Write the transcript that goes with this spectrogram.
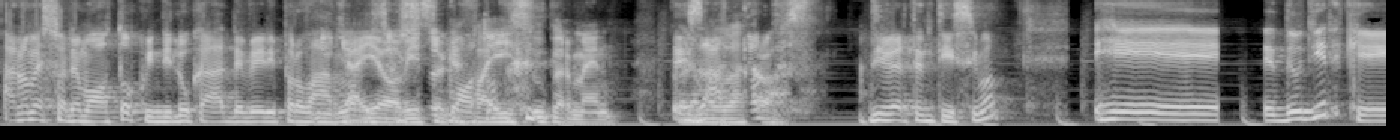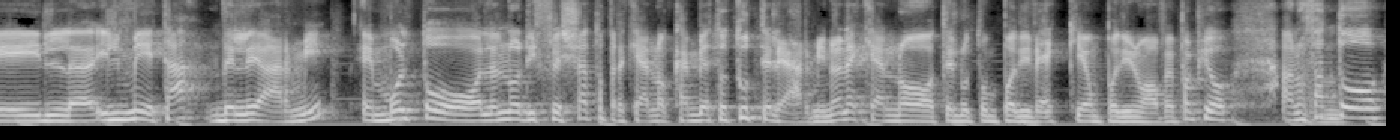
Hanno messo le moto, quindi Luca deve riprovarlo. Minchia, io ho visto che moto. fai Superman. Esatto. Divertentissimo. E devo dire che il, il meta delle armi è molto. L'hanno rifresciato perché hanno cambiato tutte le armi. Non è che hanno tenuto un po' di vecchie e un po' di nuove. Proprio hanno fatto,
